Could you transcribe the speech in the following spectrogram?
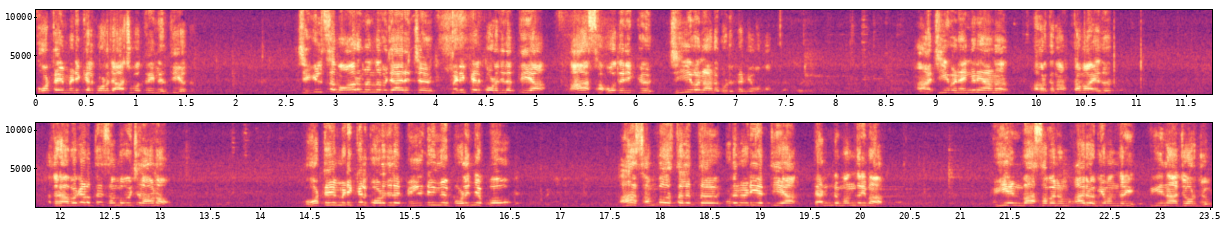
കോട്ടയം മെഡിക്കൽ കോളേജ് ആശുപത്രിയിൽ എത്തിയത്. ചികിത്സ മാറുമെന്ന് വിചാരിച്ച് മെഡിക്കൽ കോളേജിലെത്തിയ ആ സഹോദരിക്ക് ജീവനാണ് കൊടുക്കേണ്ടി വന്നത്. ആ ജീവൻ എങ്ങനെയാണ് അവർക്ക് നഷ്ടമായത്? അതൊരു അപകടത്തിൽ സംഭവിച്ചതാണോ? കോട്ടയം മെഡിക്കൽ കോളേജിലെ ബിൽഡിംഗ് പൊളിഞ്ഞപ്പോ ആ സംഭവ സ്ഥലത്ത് ഉടനടി എത്തിയ രണ്ട് മന്ത്രിമാർ. വി എൻ വാസവനും ആരോഗ്യമന്ത്രി വീണ ജോർജും.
